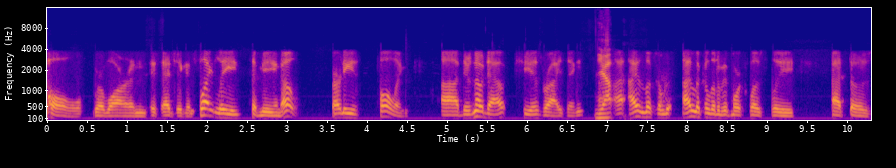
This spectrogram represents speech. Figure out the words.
poll where Warren is edging him slightly to mean, oh, Bernie's falling. Uh, there's no doubt she is rising. Yeah, I, I look. A, I look a little bit more closely at those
